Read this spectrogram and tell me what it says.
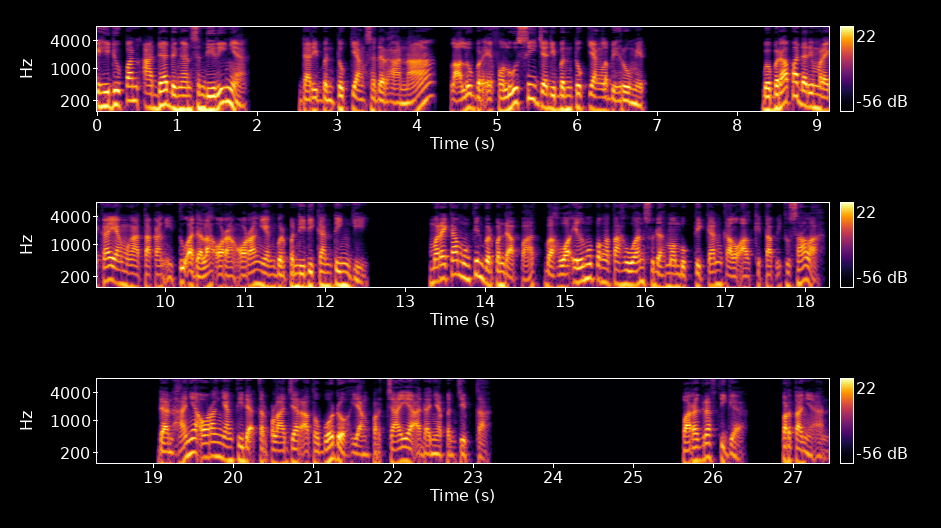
kehidupan ada dengan sendirinya, dari bentuk yang sederhana lalu berevolusi jadi bentuk yang lebih rumit. Beberapa dari mereka yang mengatakan itu adalah orang-orang yang berpendidikan tinggi. Mereka mungkin berpendapat bahwa ilmu pengetahuan sudah membuktikan kalau Alkitab itu salah. Dan hanya orang yang tidak terpelajar atau bodoh yang percaya adanya pencipta. Paragraf 3. Pertanyaan.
